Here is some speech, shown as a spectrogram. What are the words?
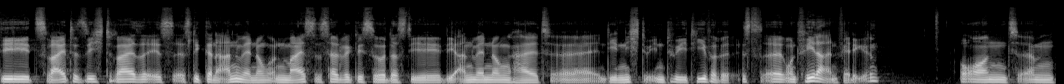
Die zweite Sichtweise ist, es liegt an der Anwendung und meist ist halt wirklich so, dass die, die Anwendung halt äh, die nicht intuitivere ist äh, und fehleranfällige. Und ähm,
